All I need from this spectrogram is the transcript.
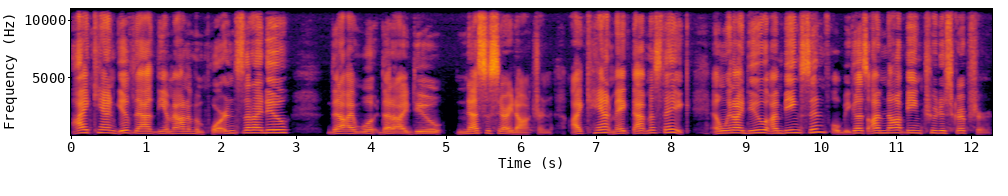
I can't give that the amount of importance that I do that I would that I do necessary doctrine. I can't make that mistake. And when I do, I'm being sinful because I'm not being true to scripture.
